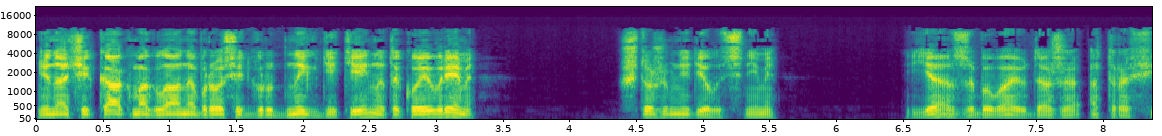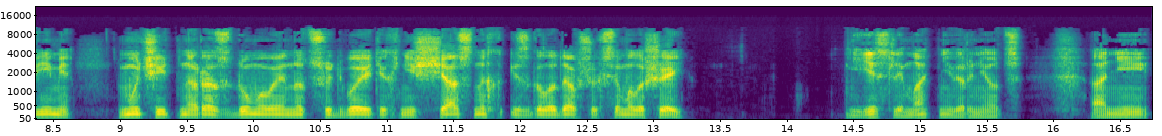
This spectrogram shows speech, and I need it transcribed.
иначе как могла она бросить грудных детей на такое время? Что же мне делать с ними? Я забываю даже о Трофиме, мучительно раздумывая над судьбой этих несчастных, изголодавшихся малышей. Если мать не вернется, они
